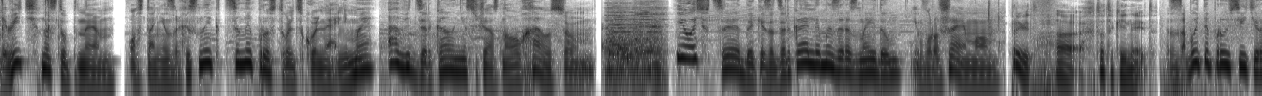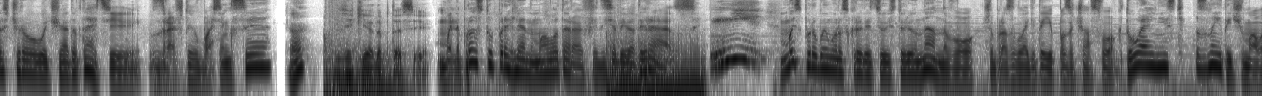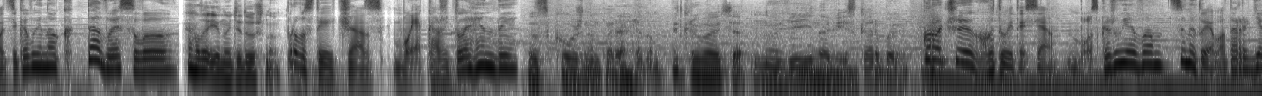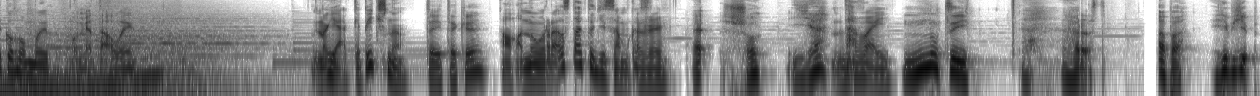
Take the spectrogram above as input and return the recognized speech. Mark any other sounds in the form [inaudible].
Уявіть наступне: останній захисник це не просто ольдскульне аніме, а віддзеркалення сучасного хаосу. І ось в це дике задзеркалля ми зараз знайдемо і вирушаємо. Привіт, а хто такий Нейт? Забудьте про усі ті розчаровуючі адаптації. Зрештою, в Басінгсе А? Які адаптації? ми не просто переглянемо аватара в 69-й раз. Ні. Ми спробуємо розкрити цю історію наново, щоб розгладіти її позачасову актуальність, знайти чимало цікавинок та весело Але іноді душно. провести час. Бо, як кажуть легенди, З кожним переглядом відкриваються нові й нові скарби. коротше, готуйтеся, бо скажу я вам, це не той аватар, якого ми пам'ятали. Ну як, епічно? Та й таке? А ну раз так тоді сам кажи. Е, що? Я? Давай. Ну ти. Гаразд. Апа, гіп-гіп.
